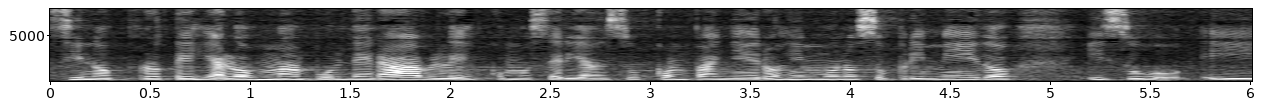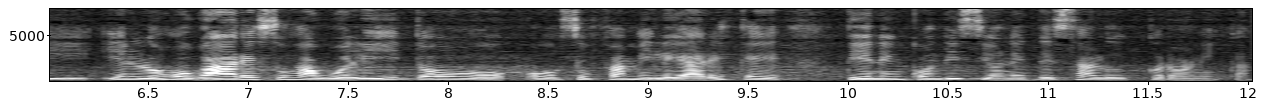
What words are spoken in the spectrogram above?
sino protege a los más vulnerables, como serían sus compañeros inmunosuprimidos y, su, y, en los hogares sus abuelitos o, sus familiares que tienen condiciones de salud crónica.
